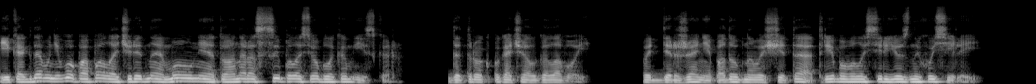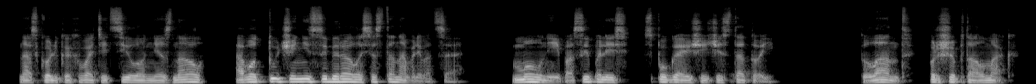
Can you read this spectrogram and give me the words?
и когда в него попала очередная молния, то она рассыпалась облаком искр. Детрок покачал головой. Поддержание подобного щита требовало серьезных усилий. Насколько хватит сил он не знал, а вот туча не собиралась останавливаться. Молнии посыпались с пугающей частотой. «Ланд», – прошептал маг.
